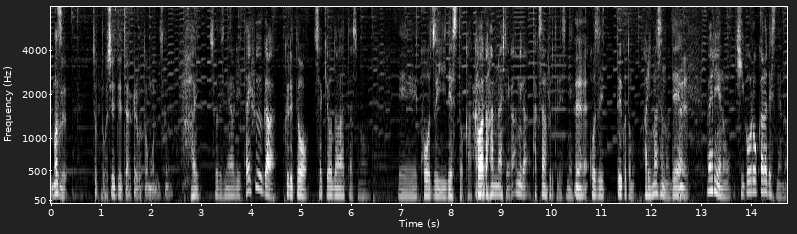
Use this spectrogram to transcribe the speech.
まずちょっと教えていただければと思うんですけど。はいそうですね。やはり台風が来ると先ほどあったその、えー、洪水ですとか川が氾濫して、はい、雨がたくさん降るとですね、え洪水ということもありますので、はい、やはりあの日頃からですねあの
